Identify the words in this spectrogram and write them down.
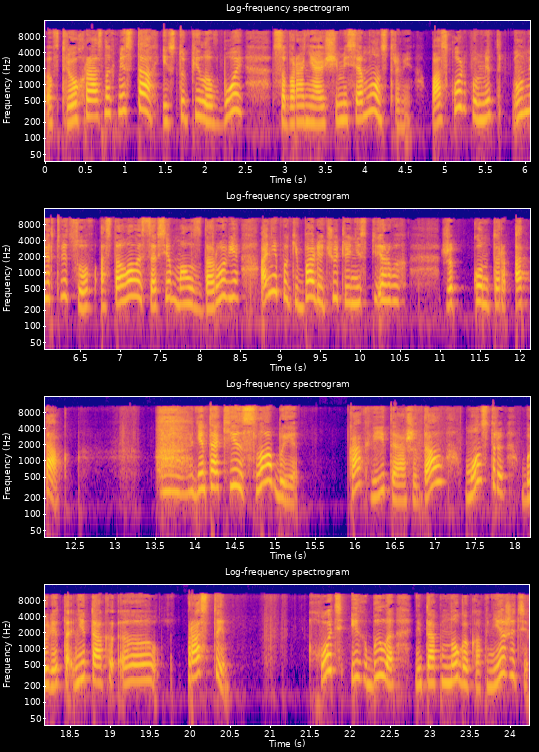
в трех разных местах и вступила в бой с обороняющимися монстрами. Поскольку у мертвецов оставалось совсем мало здоровья, они погибали чуть ли не с первых же контратак. Не такие слабые, как Вит ожидал, монстры были не так э, просты. Хоть их было не так много, как нежити,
